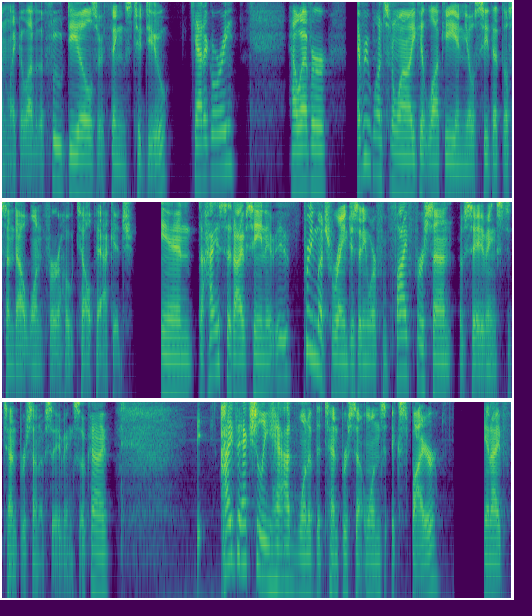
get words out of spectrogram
on like a lot of the food deals or things to do category. However, every once in a while you get lucky and you'll see that they'll send out one for a hotel package. And the highest that I've seen, it, it pretty much ranges anywhere from 5% of savings to 10% of savings. Okay. I've actually had one of the 10% ones expire, and I've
